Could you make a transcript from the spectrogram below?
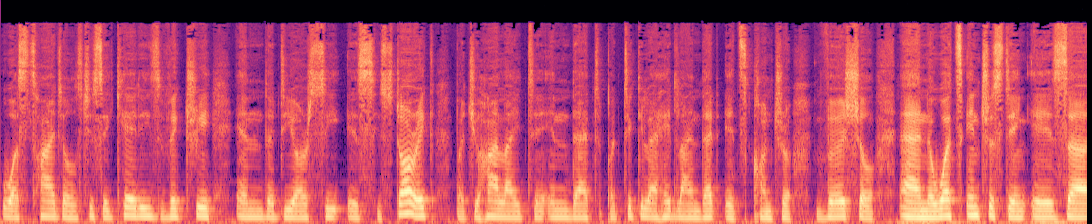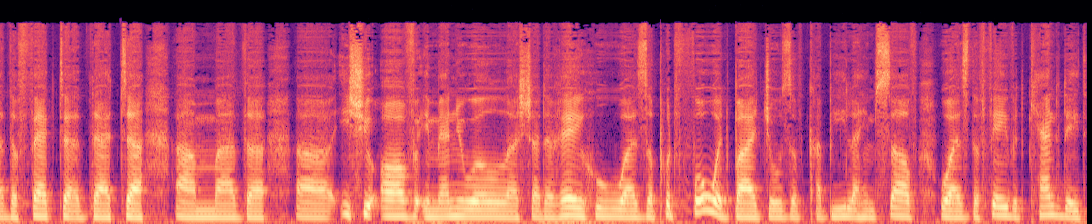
was titled Tshisekedi's victory in the DRC is historic, but you highlight in that particular headline that it's controversial. And what's interesting is uh, the fact uh, that uh, um, uh, the issue of Emmanuel Shadary, who was put forward by Joseph Kabila himself, was the favored candidate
